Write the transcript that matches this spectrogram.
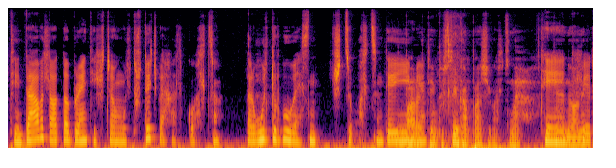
Тийм. Заавал одоо брэнд хийх гэж байгаа үйлдвэртэй ч байх албагүй болцсон. Бараг үйлдвэргүй байсан ч зүг болцсон. Тэгээ ийм бараг тийм төслийн компани шиг болцсон уу? Тэгээ нөгөө нэг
